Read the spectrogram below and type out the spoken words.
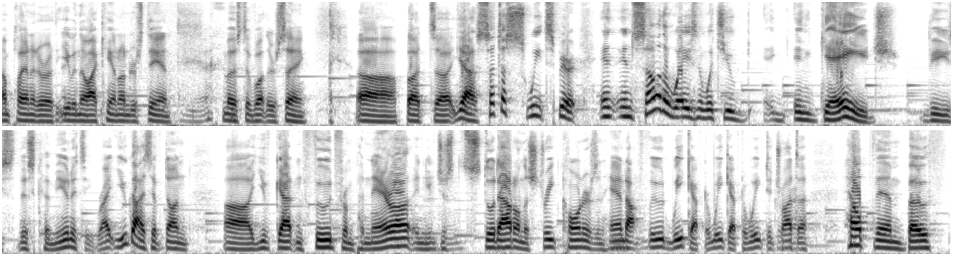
on planet Earth, even though I can't understand most of what they're saying. Uh, but uh, yeah, such a sweet spirit. And in some of the ways in which you engage these this community, right? You guys have done. Uh, you've gotten food from Panera, and you've just stood out on the street corners and hand out food week after week after week to try to help them both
